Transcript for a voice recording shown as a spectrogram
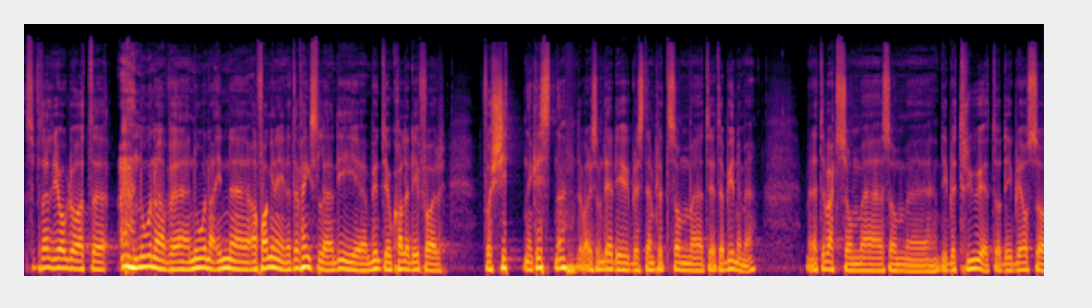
så forteller de òg at noen, av, noen av, inne, av, fangene i dette fengselet de begynte jo å kalle de for, for skitne kristne. Det var liksom det de ble stemplet som til, til å begynne med. Men etter hvert som, som de ble truet, og de ble også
